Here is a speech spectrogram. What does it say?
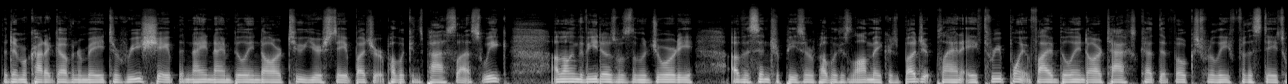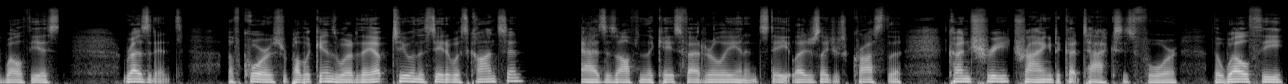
the Democratic governor made to reshape the $99 billion two year state budget Republicans passed last week. Among the vetoes was the majority of the centerpiece of Republicans' lawmakers' budget plan, a $3.5 billion tax cut that focused relief for the state's wealthiest residents. Of course, Republicans, what are they up to in the state of Wisconsin? As is often the case federally and in state legislatures across the country, trying to cut taxes for the wealthy.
